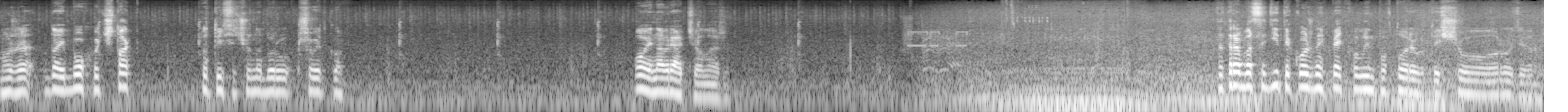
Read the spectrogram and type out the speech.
Може, дай Бог, хоч так, то тисячу наберу швидко. Ой, навряд чи Олеже. Це треба сидіти кожних 5 хвилин повторювати, що розіграш.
